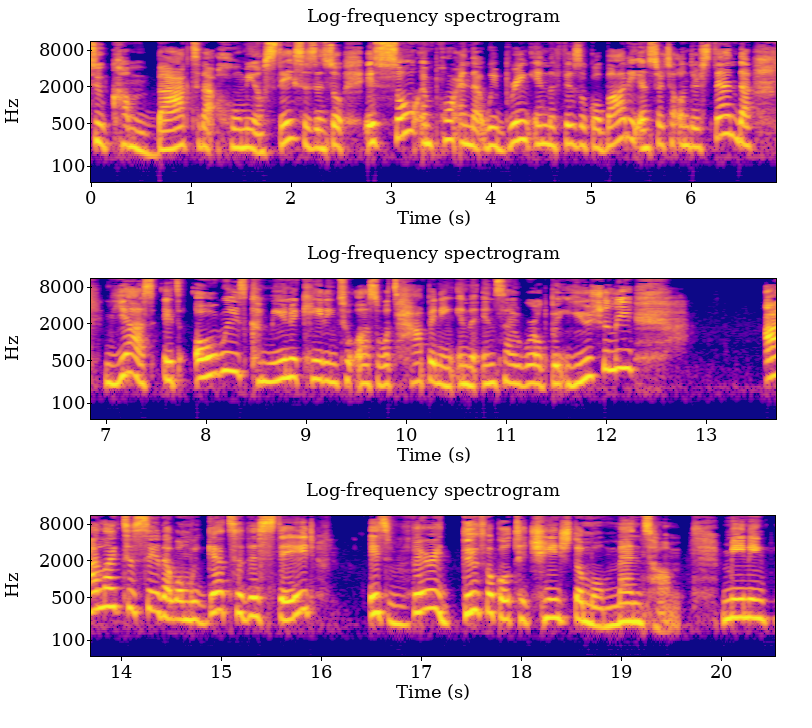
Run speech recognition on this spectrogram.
to come back to that homeostasis. And so it's so important that we bring in the physical body and start to understand that yes it's always communicating to us what's happening in the inside world. But usually I like to say that when we get to this stage, it's very difficult to change the momentum. Meaning,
